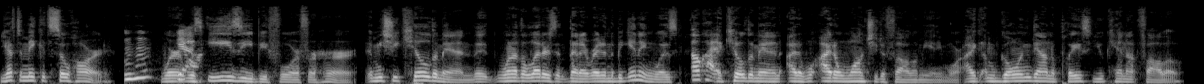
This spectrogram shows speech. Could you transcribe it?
You have to make it so hard, mm-hmm. where it was easy before for her. I mean, she killed a man. The, one of the letters that, that I read in the beginning was, Okay. I killed a man. I don't. I don't want you to follow me anymore. I, I'm going down a place you cannot follow."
